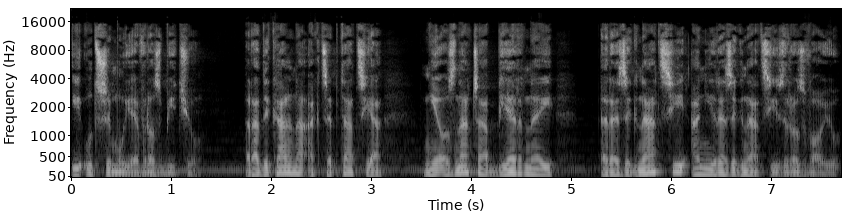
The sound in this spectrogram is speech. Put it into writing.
i utrzymuje w rozbiciu. Radykalna akceptacja nie oznacza biernej rezygnacji ani rezygnacji z rozwoju.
